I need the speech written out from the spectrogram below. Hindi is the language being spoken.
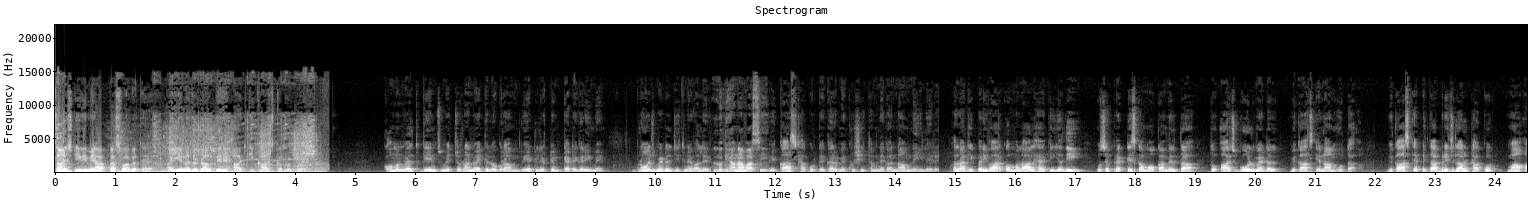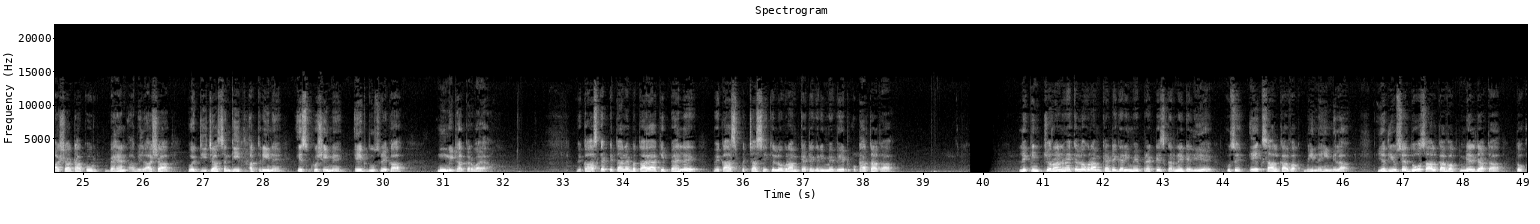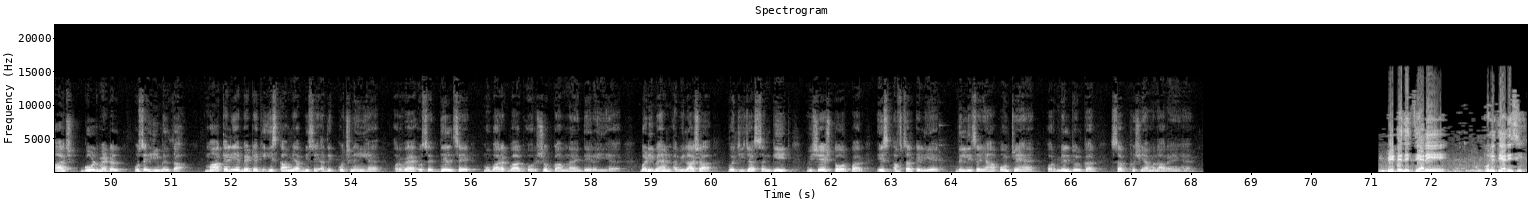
साँझ टीवी में आपका स्वागत है। आइए नज़र डालते हैं आज की खास खबरों पर। कॉमनवेल्थ गेम्स में चौरानवे किलोग्राम वेट लिफ्टिंग कैटेगरी में ब्रॉन्ज मेडल जीतने वाले लुधियाना वासी विकास ठाकुर के घर में खुशी थमने का नाम नहीं ले रही। हालाँकि परिवार को मलाल है कि यदि उसे प्रैक्टिस का मौका मिलता तो आज गोल्ड मेडल विकास के नाम होता। विकास के पिता ब्रिजलाल ठाकुर, माँ आशा ठाकुर, बहन अभिलाषा व जीजा संगीत अत्री ने इस खुशी में एक दूसरे का मुँह मीठा करवाया। विकास के पिता ने बताया कि पहले विकास 85 किलोग्राम कैटेगरी में वेट उठाता था, लेकिन चौरानवे किलोग्राम कैटेगरी में प्रैक्टिस करने के लिए उसे एक साल का वक्त भी नहीं मिला। यदि उसे दो साल का वक्त मिल जाता तो आज गोल्ड मेडल उसे ही मिलता। माँ के लिए बेटे की इस कामयाबी से अधिक कुछ नहीं है और वह उसे दिल से मुबारकबाद और शुभकामनाएं दे रही है बड़ी बहन अभिलाषा व जीजा संगीत विशेष तौर पर इस अवसर के लिए दिल्ली से यहाँ पहुंचे हैं और मिलजुल कर सब खुशियां मना रहे हैं ਬੇਟੇ ਦੀ ਤਿਆਰੀ ਪੂਰੀ ਤਿਆਰੀ ਸੀ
